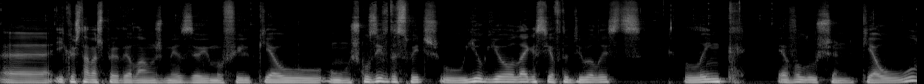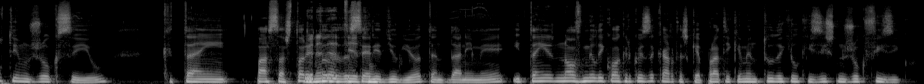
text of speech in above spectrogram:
uh, e que eu estava à espera dele há uns meses, eu e o meu filho, que é o, um exclusivo da Switch, o Yu-Gi-Oh! Legacy of the Duelists Link Evolution, que é o último jogo que saiu, que tem passa a história Grande toda da série de Yu-Gi-Oh!, tanto da anime, e tem 9 mil e qualquer coisa cartas, que é praticamente tudo aquilo que existe no jogo físico.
